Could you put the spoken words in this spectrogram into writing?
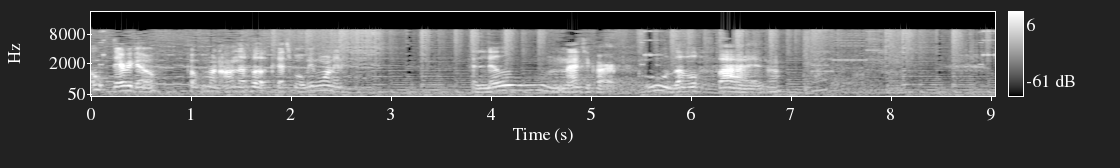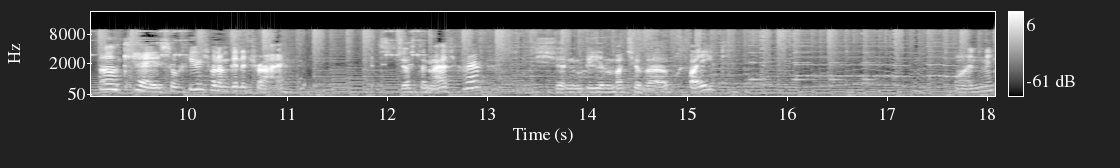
Oh, there we go. Pokemon on the hook. That's what we wanted. Hello, Magikarp. Ooh, level 5, huh? Okay, so here's what I'm gonna try. Just a Magikarp. Shouldn't be much of a fight. One.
